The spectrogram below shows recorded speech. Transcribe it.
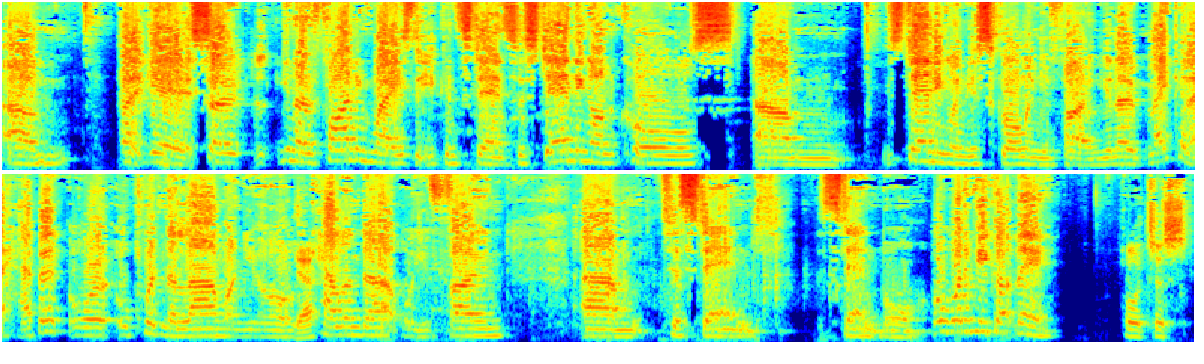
um, but yeah, so you know, finding ways that you can stand. So standing on calls, um, standing when you're scrolling your phone. You know, make it a habit, or or put an alarm on your Yeah. calendar or your phone um, to stand stand more. Or what have you got there? Or just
